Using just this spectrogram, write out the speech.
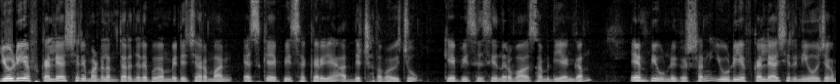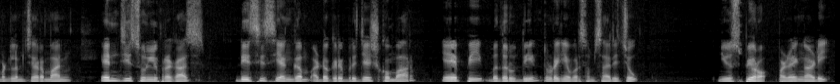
U D F Kalliasseri മണ്ഡലം തെരഞ്ഞെടുപ്പ് committee chairman S K P Zakaria അധ്യക്ഷത വഹിച്ചു. കെ പി സി സി നിർവാഹക സമിതി അംഗം M P Unnikrishnan U D F Kalliasseri നിയോജക മണ്ഡലം chairman N G Sunil Prakash D C C അംഗം advocate Brijesh Kumar A P Badaruddin തുടങ്ങിയവർ സംസാരിച്ചു. News bureau Pazhayangadi.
